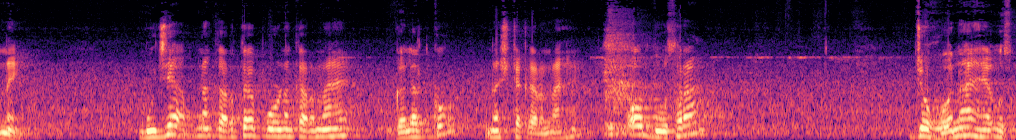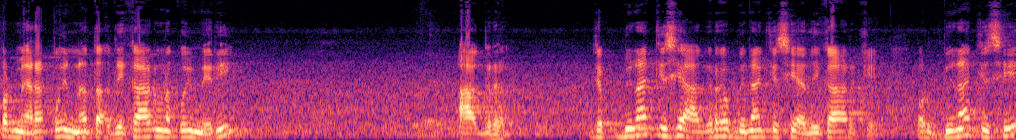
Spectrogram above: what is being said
नहीं। मुझे अपना कर्तव्य पूर्ण करना है, गलत को नष्ट करना है और दूसरा, जो होना है उस पर मेरा कोई न तो अधिकार, न कोई मेरी आग्रह। जब बिना किसी आग्रह, बिना किसी अधिकार के और बिना किसी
